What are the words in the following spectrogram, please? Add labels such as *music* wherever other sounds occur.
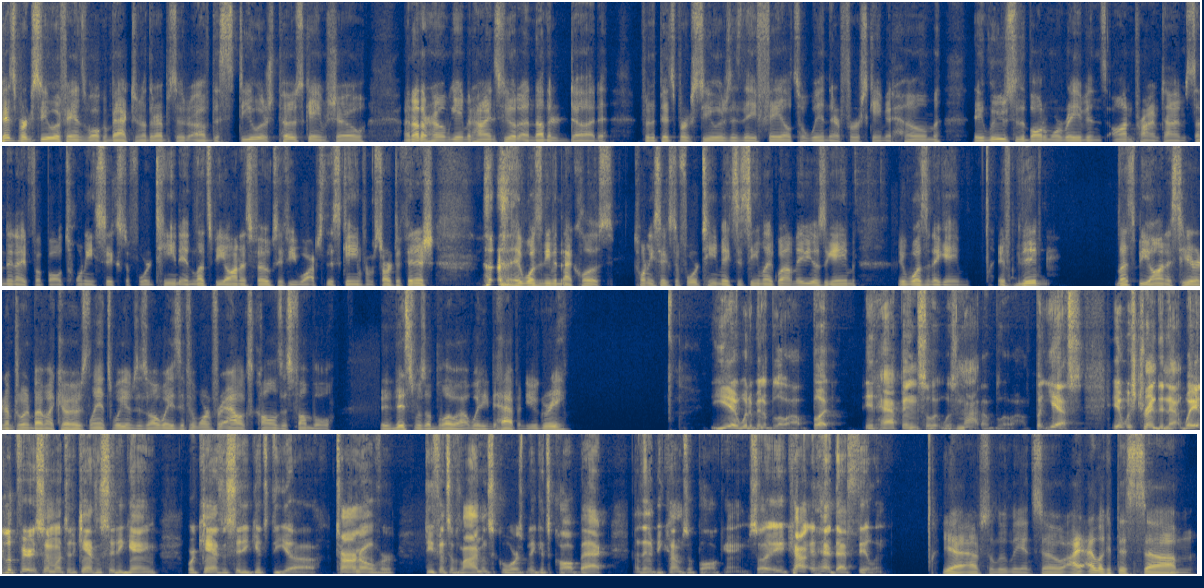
Pittsburgh Steelers fans, welcome back to another episode of the Steelers post game show. Another home game at Heinz Field, another dud for the Pittsburgh Steelers as they fail to win their first game at home. They lose to the Baltimore Ravens on primetime Sunday night football 26 to 14. And let's be honest, folks, if you watch this game from start to finish, *clears throat* it wasn't even that close. 26 to 14 makes it seem like, well, maybe it was a game. It wasn't a game. If they let's be honest here, and I'm joined by my co-host Lance Williams as always. If it weren't for Alex Collins' fumble, this was a blowout waiting to happen. Do you agree? Yeah, it would have been a blowout, but it happened, so it was not a blowout. But yes, it was trending that way. It looked very similar to the Kansas City game where Kansas City gets the uh, turnover, defensive lineman scores, but it gets called back, and then it becomes a ball game. So it it had that feeling. Yeah, absolutely. And so I, I look at this. Um,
